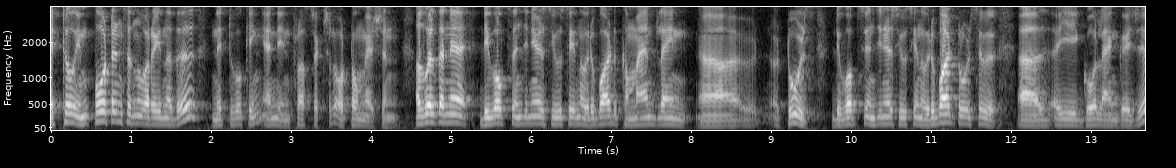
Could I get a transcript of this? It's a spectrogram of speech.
ഏറ്റവും ഇമ്പോർട്ടൻസ് എന്ന് പറയുന്നത് നെറ്റ്വർക്കിംഗ് ആൻഡ് ഇൻഫ്രാസ്ട്രക്ചർ ഓട്ടോമേഷൻ അതുപോലെ തന്നെ ഡിവോപ്സ് എഞ്ചിനീയേഴ്സ് യൂസ് ചെയ്യുന്ന ഒരുപാട് command line tools DevOps engineers use ചെയ്യുന്ന ഒരുപാട് ടൂൾസിൽ ഈ ഗോ ലാംഗ്വേജ്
